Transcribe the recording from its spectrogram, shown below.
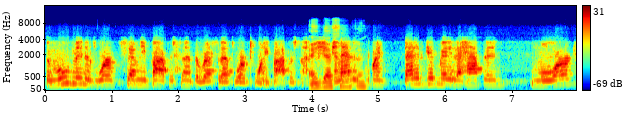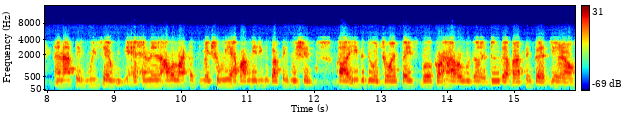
the movement is worth 75%, the rest of that's worth 25%. Ain't that and something? That is, going, that is getting ready to happen more. And I think we said, and then I would like us to make sure we have our meetings. I think we should uh, either do a joint Facebook or however we're going to do that. But I think that, you know,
